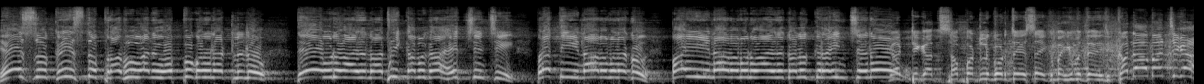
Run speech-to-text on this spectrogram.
యేసు క్రీస్తు ప్రభు అని ఒప్పుకొనున్నట్లును దేవుడు ఆయనను అధికముగా హెచ్చించి ప్రతి నామమునకు పై నామమును ఆయనకు అనుగ్రహించెను. గట్టిగా చప్పట్లు కొడితే ఏసైకి మహిమ తెలియదు. కదా మంచిగా?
